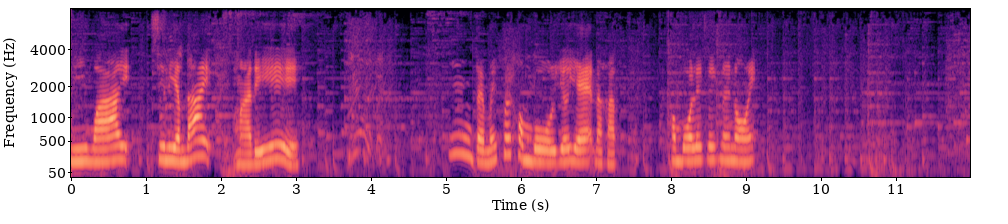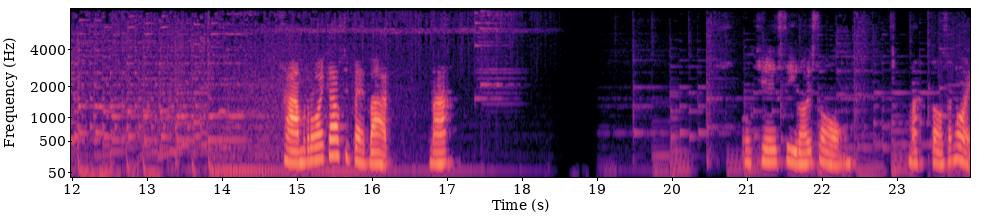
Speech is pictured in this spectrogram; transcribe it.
มีวายสี่เหลี่ยมได้ มาดีอืมแต่ไม่ค่อยคอมโบเยอะแยะนะครับ คอมโบเล็กๆ น้อยๆ สามร้อยเก้าสิบแปดบาทนะ โอเคสี่ร้อยสองมา ต่อสักหน่อย，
